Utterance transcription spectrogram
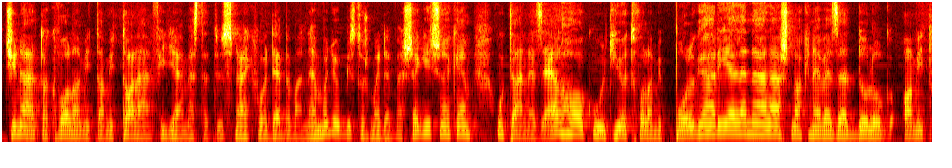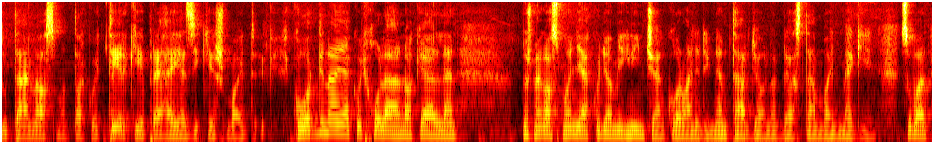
csináltak valamit, ami talán figyelmeztető sztrájk volt, de ebben már nem vagyok biztos, majd ebben segíts nekem, utána ez elhalkult, jött valami polgári ellenállásnak nevezett dolog, amit utána azt mondták, hogy térképre helyezik, és majd koordinálják, hogy hol állnak ellen. Most meg azt mondják, hogy amíg nincsen kormány, addig nem tárgyalnak, de aztán majd megint. Szóval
